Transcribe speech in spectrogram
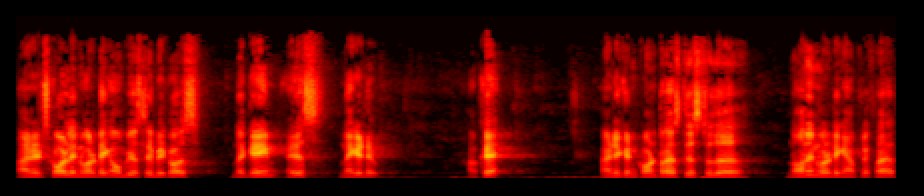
And it is called inverting obviously because the gain is negative. Okay. And you can contrast this to the non-inverting amplifier.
